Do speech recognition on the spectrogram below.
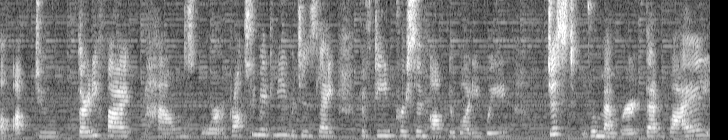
of up to 35 pounds or approximately which is like 15% of the body weight. Just remember that while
